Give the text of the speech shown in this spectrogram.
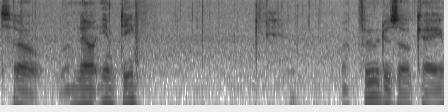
So, I'm now empty. My food is okay.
